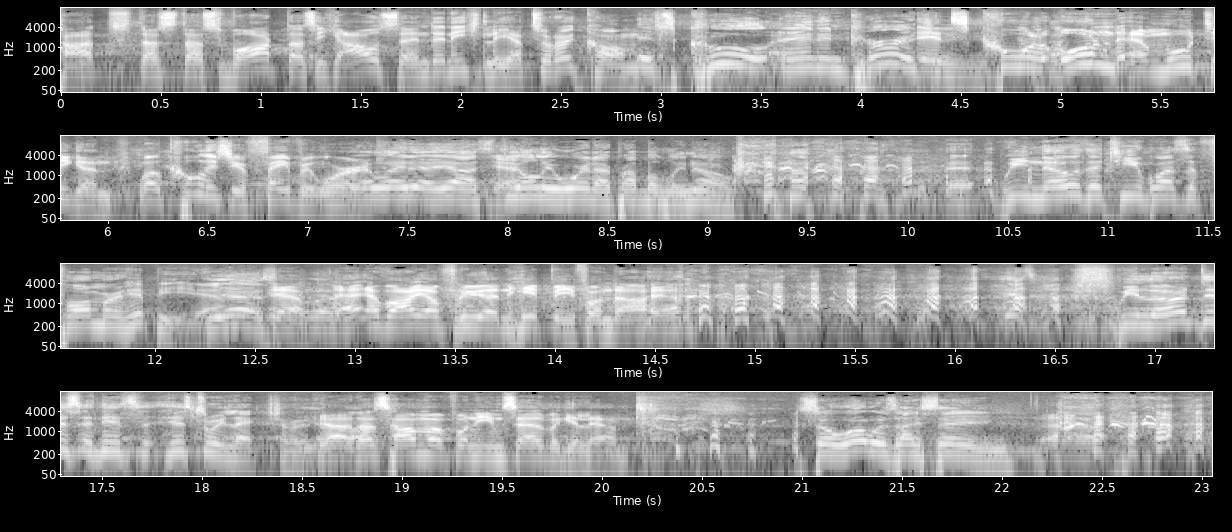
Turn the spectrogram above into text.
hat, dass das Wort, das ich aussende, nicht leer zurückkommt. It's cool and encouraging. It's cool und ermutigend. Well, cool is your favorite Yeah, word. well, yeah, it's the Yeah. only word I probably know. We know that he was a former hippie. yeah? yes. Ja, er er war ja früher ein Hippie, von daher. We learned this in his history lecture. Ja, das haben wir von ihm selber gelernt. So what was I saying?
